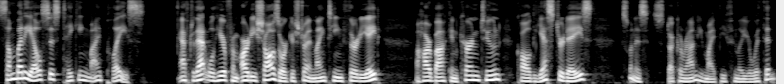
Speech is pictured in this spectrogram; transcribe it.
Somebody Else is Taking My Place. After that, we'll hear from Artie Shaw's orchestra in 1938, a Harbach and Kern tune called Yesterdays. This one is stuck around, you might be familiar with it.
